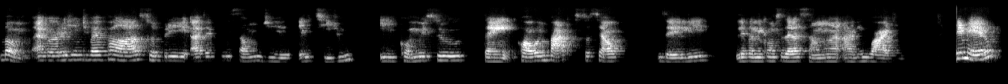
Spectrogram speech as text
Bom, agora a gente vai falar sobre a definição de elitismo e como isso tem, qual o impacto social dele, levando em consideração a, a linguagem. Primeiro,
